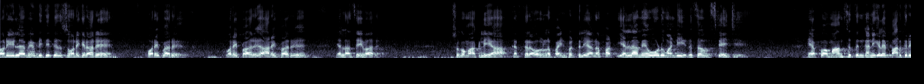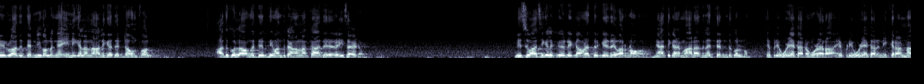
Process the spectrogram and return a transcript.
அவர் இல்லாமல் எப்படி தீர்க்கதரிசனம் உரைக்கிறாரு? உரைப்பார். உரைப்பார் அரைப்பார் எல்லாம் செய்வார். சுகமாக்கலையா? கர்த்தர் அவங்கள பயன்படுத்தலையானா? பட் எல்லாமே ஓடும் வண்டி ரிசர்வ் ஸ்டேஜ் எப்போ மாம்சத்தின் கனிகளை பார்க்கிறீர்களோ அது தெரிஞ்சுக்கொள்ளுங்க. இன்னைக்கெல்லாம் நாளைக்கு அது டவுன்ஃபால் அதுக்குள்ளே அவங்க திரும்பி வந்துட்டாங்கனாக்கா அது ரைஸ் ஆகிடும் விசுவாசிகளுக்கு கவனத்திற்கு இது வரணும். ஞாயிற்றுக்கிழமை ஆராதனை தெரிந்து கொள்ளணும். எப்படி ஊழியக்காரன் உழறான் எப்படி ஊழியக்காரன் நிற்கிறான்னா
